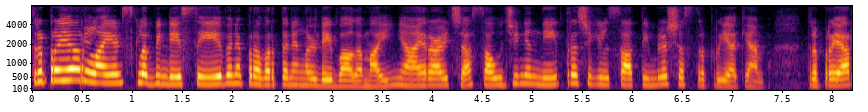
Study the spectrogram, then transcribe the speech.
തൃപ്രയാർ ലയൺസ് ക്ലബിന്റെ സേവന പ്രവർത്തനങ്ങളുടെ ഭാഗമായി ഞായറാഴ്ച സൗജന്യ നേത്ര ചികിത്സാ തിമിര ശസ്ത്രക്രിയ ക്യാമ്പ് തൃപ്രയാർ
